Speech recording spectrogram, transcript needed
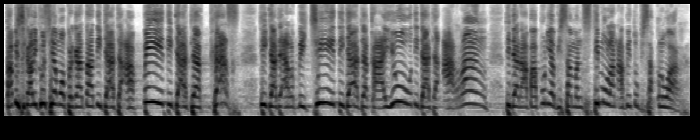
Tapi sekaligus dia mau berkata tidak ada api, tidak ada gas, tidak ada LPG, tidak ada kayu, tidak ada arang, tidak ada apa pun yang bisa menstimulan api itu bisa keluar.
